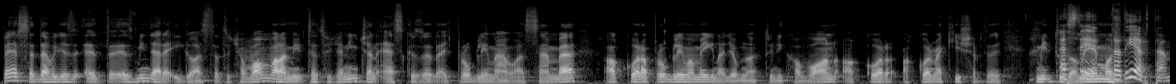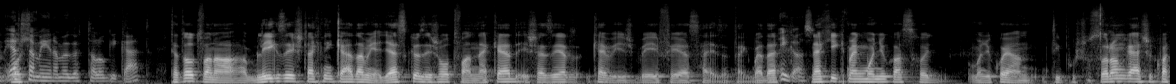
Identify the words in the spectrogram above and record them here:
Persze, de hogy ez, ez, ez mindenre igaz. Tehát, hogyha van valami, tehát, hogyha nincsen eszközöd egy problémával szembe, akkor a probléma még nagyobbnak tűnik. Ha van, akkor, akkor meg kisebb. Tehát, mit tudom Ezt én ér- most... Tehát értem, értem én a mögött a logikát. Tehát ott van a légzés technikád, ami egy eszköz, és ott van neked, és ezért kevésbé félsz helyzetekbe. De Igaz. nekik meg mondjuk az, hogy mondjuk olyan típusú szorongásuk van,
